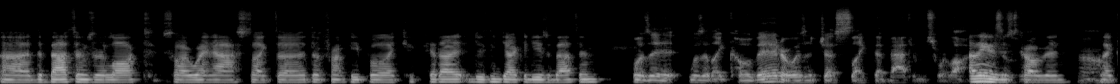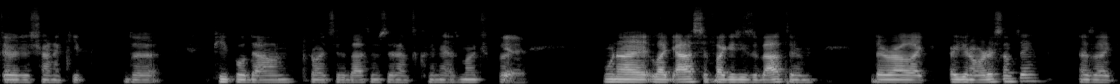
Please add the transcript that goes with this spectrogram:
uh, the bathrooms were locked. So I went and asked like the the front people, like, could I? Do you think I could use a bathroom? Was it was it like COVID or was it just like the bathrooms were locked? I think it was just? COVID. Oh, Like they were just trying to keep the people down going to the bathroom so they don't have to clean it as much. But yeah. when I like asked if I could use the bathroom, they were all like, "Are you gonna order something?" I was like,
